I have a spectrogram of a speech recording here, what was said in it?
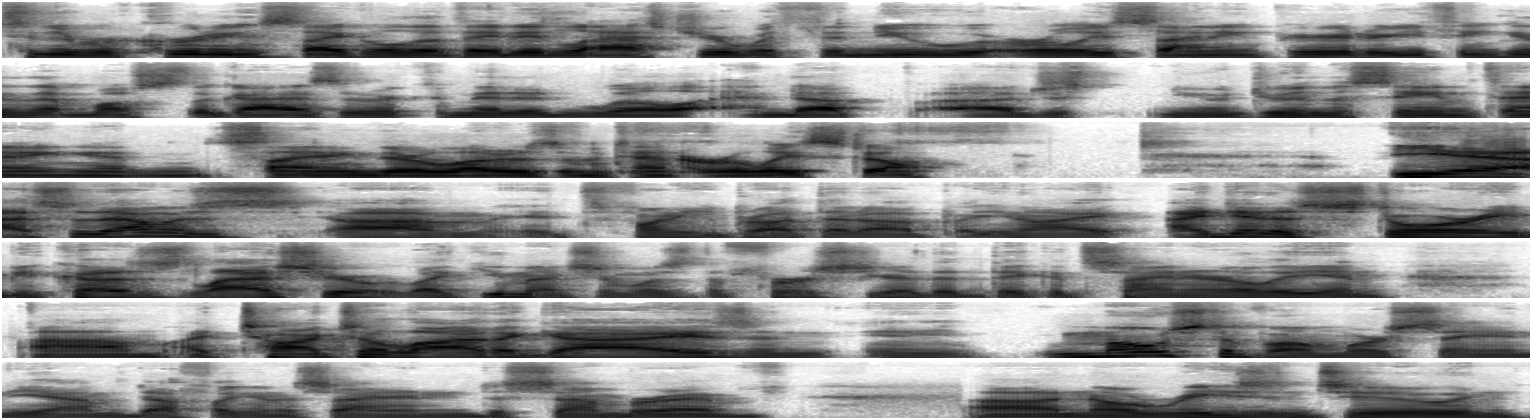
to the recruiting cycle that they did last year with the new early signing period? Are you thinking that most of the guys that are committed will end up uh, just you know doing the same thing and signing their letters of intent early still? Yeah, so that was um, it's funny you brought that up. You know, I I did a story because last year, like you mentioned, was the first year that they could sign early, and um, I talked to a lot of the guys, and, and most of them were saying, "Yeah, I'm definitely going to sign in December. I have uh, no reason to." And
